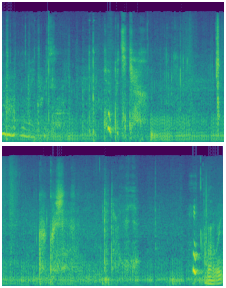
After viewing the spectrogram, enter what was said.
Oh, bah, écoute. Quel petit cœur. Coucou chérie. T'entends le ronron Bah oui.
